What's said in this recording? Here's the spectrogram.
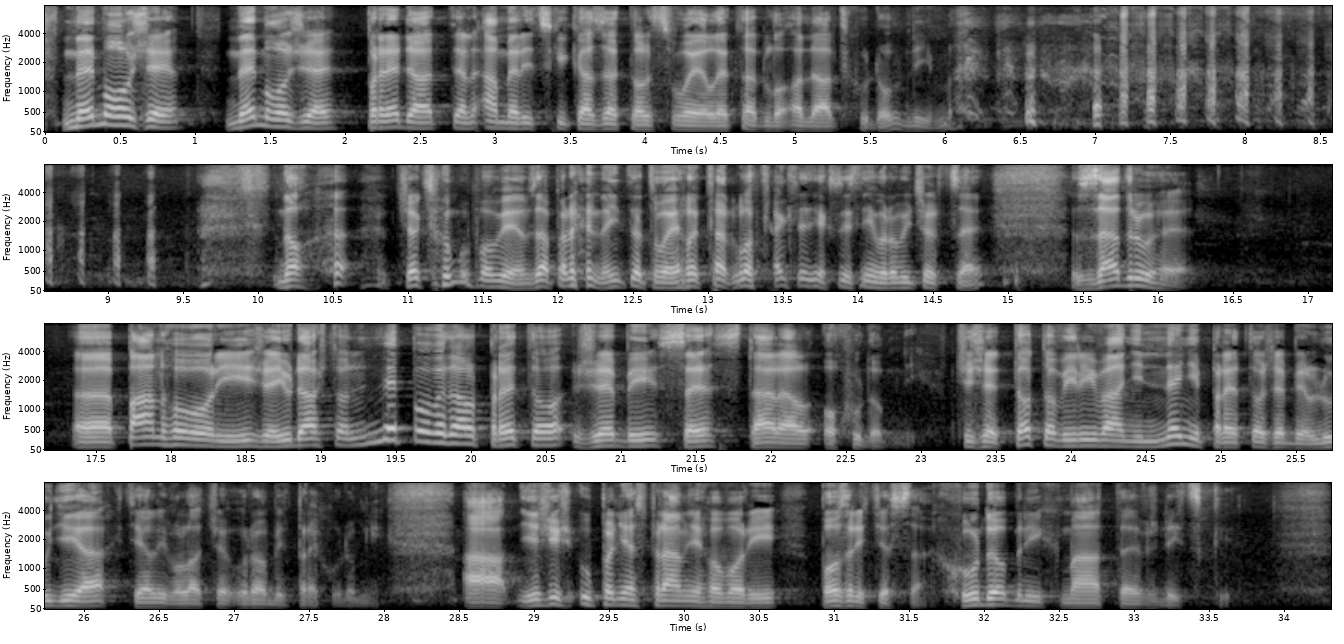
Nemôže nemůže predat ten americký kazatel svoje letadlo a dát chudobným. No, čo k tomu povím? Za prvé, není to tvoje letadlo, tak nech si s ním robí, čo chce. Za druhé, eh, pán hovorí, že Judáš to nepovedal preto, že by se staral o chudobných. Čiže toto vyrývání není preto, že by ľudia chtěli čo urobiť pre chudobných. A Ježíš úplně správně hovorí, pozrite sa, chudobných máte vždycky.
